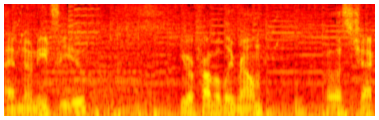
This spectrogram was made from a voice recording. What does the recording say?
I have no need for you. You are probably Relm, But let's check.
